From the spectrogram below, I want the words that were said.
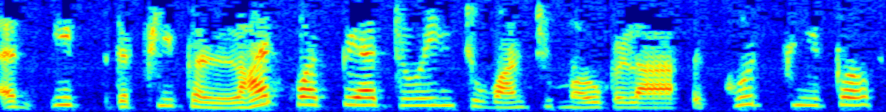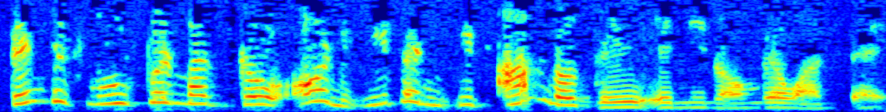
And if the people like what we are doing to want to mobilize the good people, then this movement must go on, even if I'm not there any longer one day.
